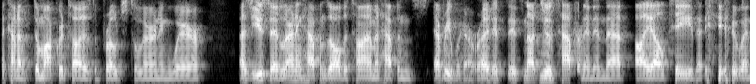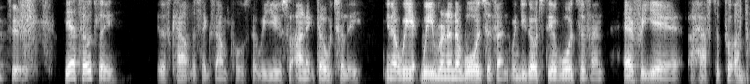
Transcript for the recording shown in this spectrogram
a kind of democratized approach to learning where as you said, learning happens all the time and happens everywhere, right? It, it's not just mm. happening in that ILT that you went to. Yeah, totally. There's countless examples that we use anecdotally. You know, we, we run an awards event. When you go to the awards event, every year I have to put a,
